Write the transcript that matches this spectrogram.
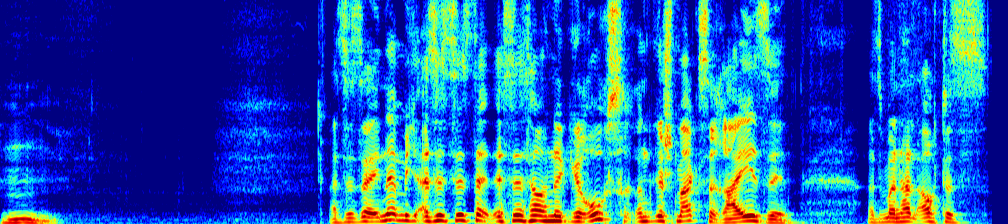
Hm. Also es erinnert mich, also es ist, es ist auch eine Geruchs- und Geschmacksreise. Also man hat auch das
